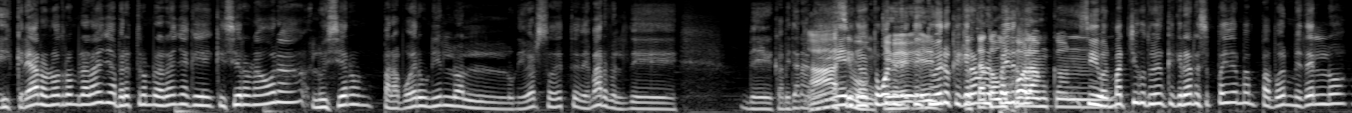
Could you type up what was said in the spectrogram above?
y crearon otro hombre araña, pero este hombre araña que, que hicieron ahora lo hicieron para poder unirlo al universo de este de Marvel, de, de Capitán Ah, América. sí, que el- tuvieron que crear un Spider-Man. Con- Sí, pues el más chico tuvieron que crear ese Spider-Man para poder meterlo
